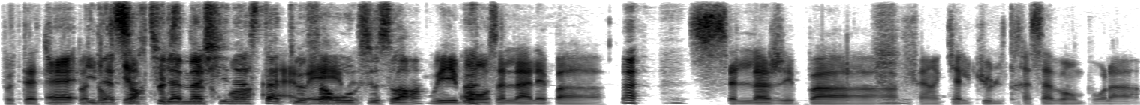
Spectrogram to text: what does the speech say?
peut-être. Eh, il a sorti la machine à stats, le ah, Farouk, ce soir. Hein. Oui, bon, celle-là, elle est pas. celle-là, j'ai pas fait un calcul très savant pour la,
